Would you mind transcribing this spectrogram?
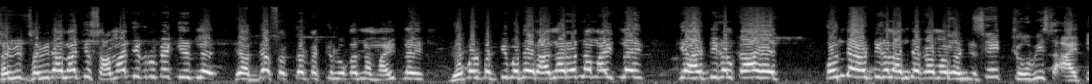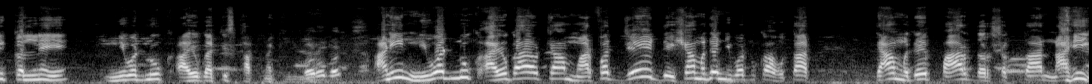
संवि संविधानाची सामाजिक रूपे किरणे हे अद्याप सत्तर टक्के लोकांना माहीत नाही. झोपडपट्टीमध्ये राहणाऱ्यांना माहीत नाही की आर्टिकल काय आहेत. कोणते आर्टिकल आमच्या तीनशे चोवीस आर्टिकलने निवडणूक आयोगाची स्थापना केली. बरोबर. आणि निवडणूक आयोगाच्या मार्फत जे देशामध्ये निवडणुका होतात त्यामध्ये पारदर्शकता नाही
